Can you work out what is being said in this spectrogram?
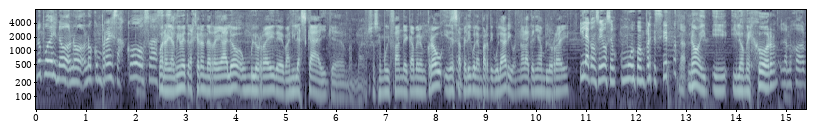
No podés no, no, no comprar esas cosas. Bueno, y a mí me trajeron de regalo un Blu-ray de Vanilla Sky, que bueno, yo soy muy fan de Cameron Crowe y de esa película en particular, y bueno, no la tenía en Blu-ray. Y la conseguimos en muy buen precio. No, no, y, y- y lo mejor, Lo mejor.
